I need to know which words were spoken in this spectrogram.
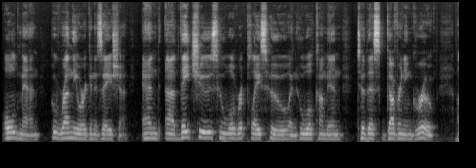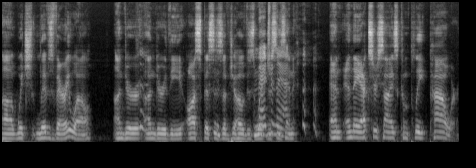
old men, who run the organization. And uh, they choose who will replace who and who will come in to this governing group, uh, which lives very well under under the auspices of Jehovah's Witnesses and and and they exercise complete power.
